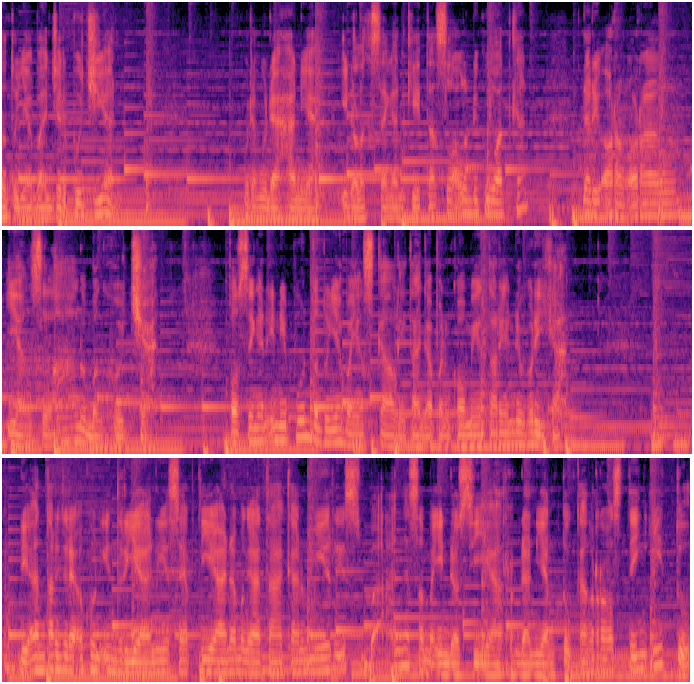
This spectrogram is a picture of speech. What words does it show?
tentunya banjir pujian. Mudah-mudahan ya, idola kesayangan kita selalu dikuatkan dari orang-orang yang selalu menghujat. Postingan ini pun tentunya banyak sekali tanggapan komentar yang diberikan. Di antara dari akun Indriani, Septiana mengatakan miris banget sama Indosiar dan yang tukang roasting itu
